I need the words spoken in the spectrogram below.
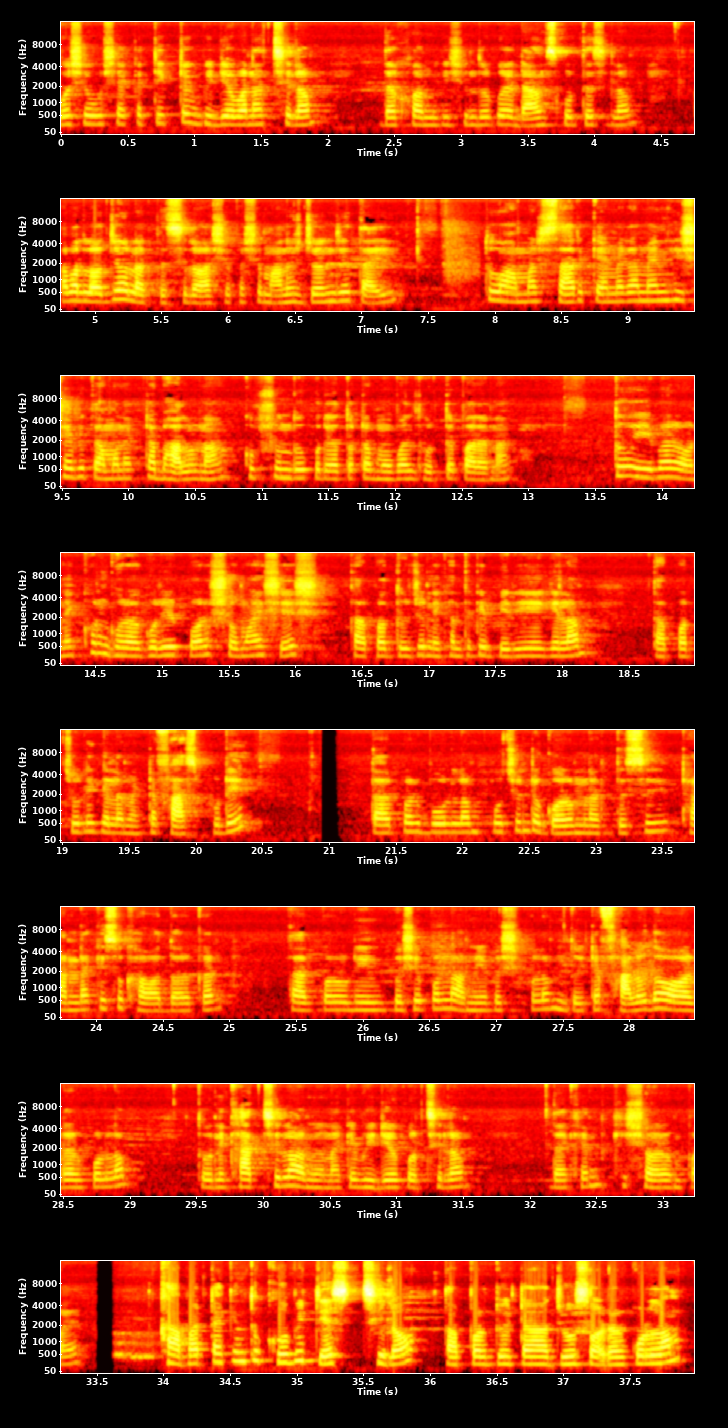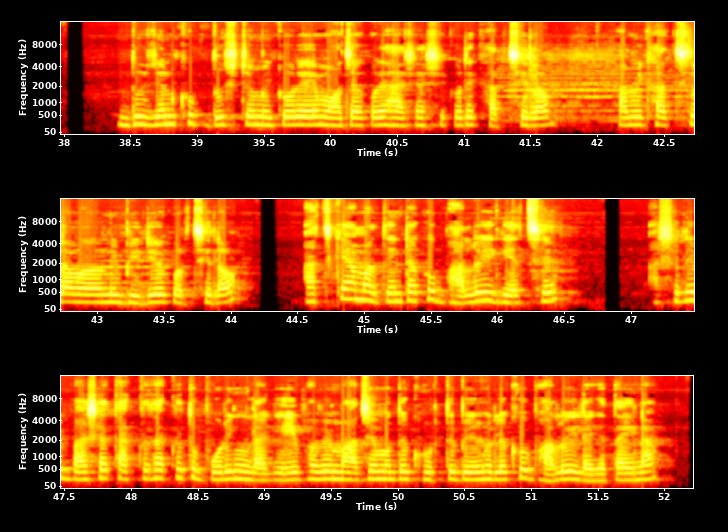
বসে বসে একটা টিকটক ভিডিও বানাচ্ছিলাম। দেখো আমি কি সুন্দর করে ডান্স করতেছিলাম। আবার লজ্জাও লাগতেছিল আশেপাশে মানুষজন যে তাই। তো আমার স্যার ক্যামেরাম্যান হিসেবে তেমন একটা ভালো না, খুব সুন্দর করে এতটা মোবাইল ধরতে পারে না। তো এবার অনেকক্ষণ ঘোরাঘুরির পর সময় শেষ, তারপর দুজন এখান থেকে বেরিয়ে গেলাম, তারপর চলে গেলাম একটা ফাস্টফুডে তারপর বললাম, প্রচণ্ড গরম লাগতেছে, ঠান্ডা কিছু খাওয়ার দরকার। তারপর উনি বসে পড়ল আমিও বসে পড়লাম, দুইটা ফালুদা অর্ডার করলাম। তো উনি খাচ্ছিল, আমি ওনাকে ভিডিও করছিলাম। দেখেন কি সরম পায়। খাবারটা কিন্তু খুবই টেস্ট ছিল। তারপর দুইটা জুস অর্ডার করলাম। দুজন খুব দুষ্টমি করে, মজা করে, হাসাহাসি করে খাচ্ছিলাম। আমি খাচ্ছিলাম আর উনি ভিডিও করছিল। আজকে আমার দিনটা খুব ভালোই গেছে। আসলে বাসায় থাকতে থাকতে তো বোরিং লাগে। এভাবে মাঝে মধ্যে ঘুরতে বের হলে খুব ভালোই লাগে, তাই না?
